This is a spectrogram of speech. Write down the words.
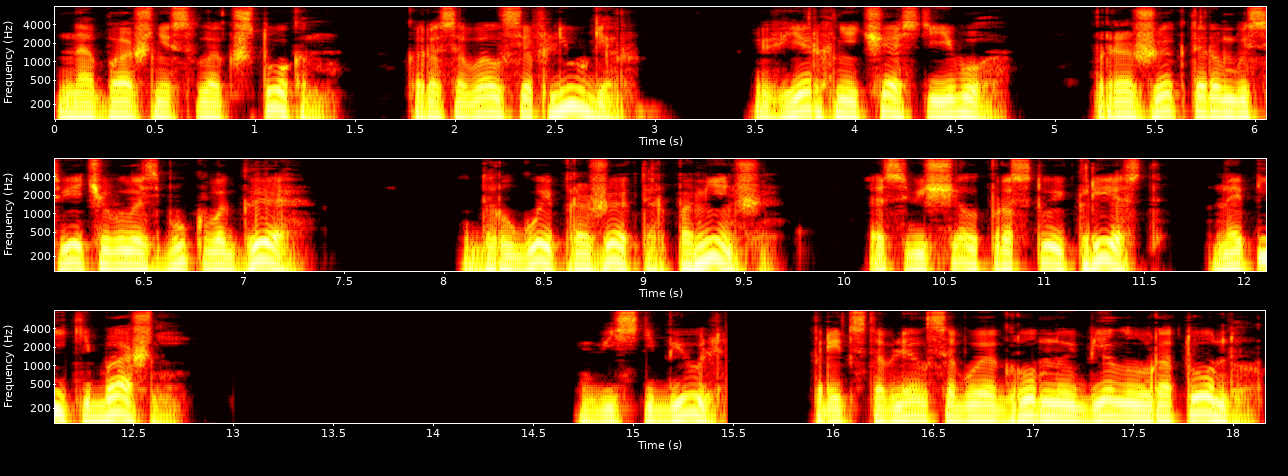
На башне с флагштоком красовался флюгер. В верхней части его прожектором высвечивалась буква «Г». Другой прожектор, поменьше, освещал простой крест на пике башни. Вестибюль представлял собой огромную белую ротонду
